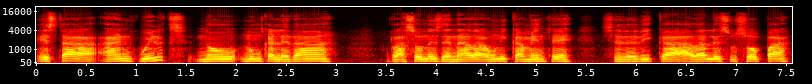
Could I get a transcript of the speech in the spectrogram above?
esta Anne Wilkes no nunca le da razones de nada, únicamente se dedica a darle su sopa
